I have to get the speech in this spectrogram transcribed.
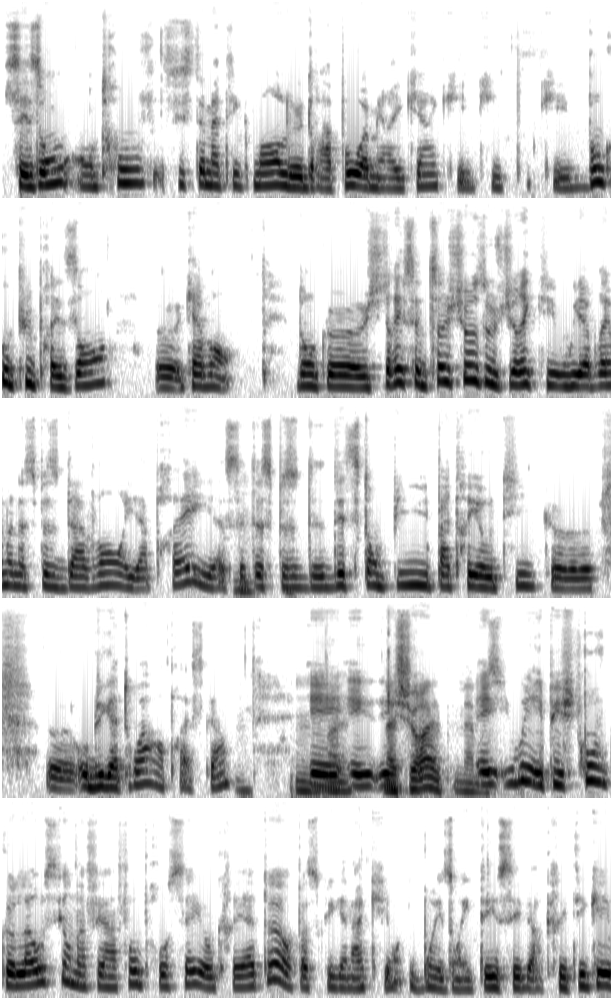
saison, on trouve systématiquement le drapeau américain qui, qui, qui est beaucoup plus présent euh, qu'avant. Donc, euh, je dirais que c'est la seule chose où je dirais qu'il, y a vraiment une espèce d'avant et après. Il y a cette mmh. espèce de, d'estampille patriotique euh, obligatoire presque. Hein. Mmh, et, ouais. et, Naturel, même. Et, oui, et puis je trouve que là aussi, on a fait un faux procès aux créateurs parce qu'il y en a qui ont, bon, ils ont été sévère critiqués,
